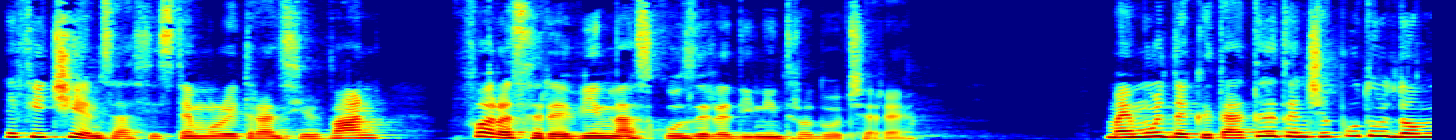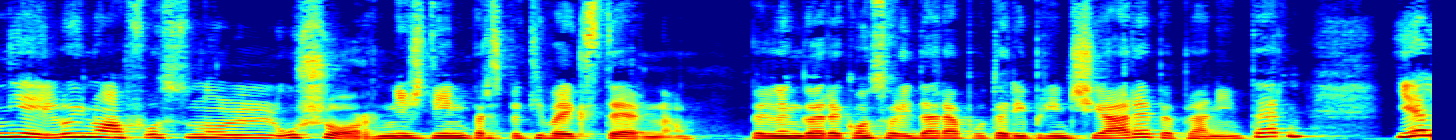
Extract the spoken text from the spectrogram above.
eficiența sistemului transilvan, fără să revin la scuzele din introducere. Mai mult decât atât, începutul domniei lui nu a fost unul ușor, nici din perspectiva externă. Pe lângă reconsolidarea puterii princiare pe plan intern, el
